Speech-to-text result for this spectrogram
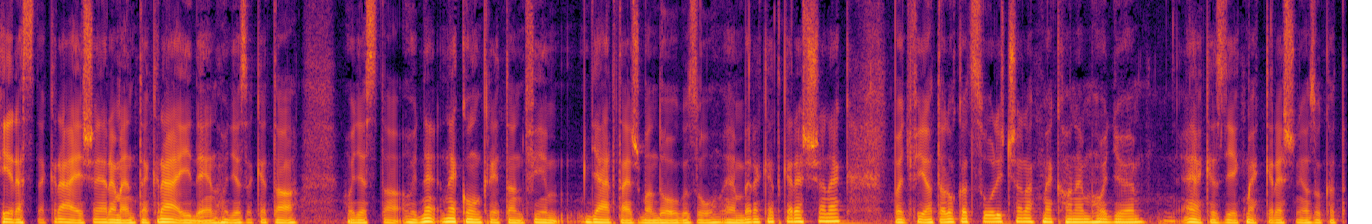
éreztek rá, és erre mentek rá idén, hogy ezeket a, hogy ezt a, hogy ne, ne konkrétan filmgyártásban dolgozó embereket keressenek, vagy fiatalokat szólítsanak meg, hanem hogy elkezdjék megkeresni azokat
